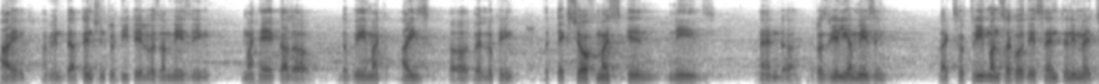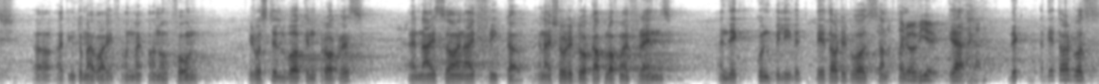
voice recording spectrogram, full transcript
Eye. I mean, the attention to detail was amazing. My hair color, the way my eyes uh, were looking, the texture of my skin, nails, and uh, it was really amazing. Like, so three months ago, they sent an image, uh, I think to my wife on, my, on her phone. It was still work in progress, and I saw and I freaked out. And I showed it to a couple of my friends, and they couldn't believe it. They thought it was something. of you. Yeah. they, they thought it was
